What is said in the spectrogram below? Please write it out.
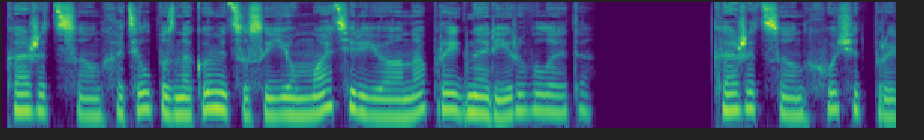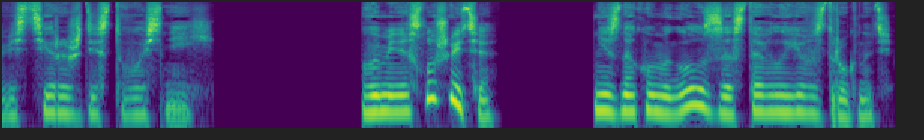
Кажется, он хотел познакомиться с ее матерью, а она проигнорировала это. Кажется, он хочет провести Рождество с ней. Вы меня слушаете? Незнакомый голос заставил ее вздрогнуть.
